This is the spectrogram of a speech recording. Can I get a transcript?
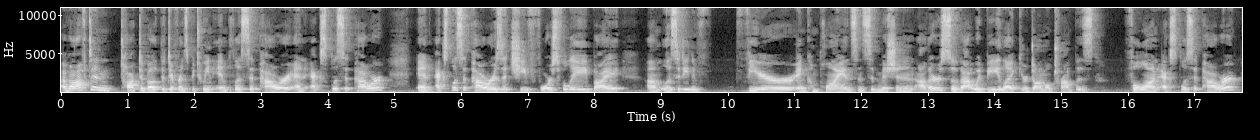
I've often talked about the difference between implicit power and explicit power. And explicit power is achieved forcefully by um, eliciting fear and compliance and submission in others. So that would be like your Donald Trump is full on explicit power.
